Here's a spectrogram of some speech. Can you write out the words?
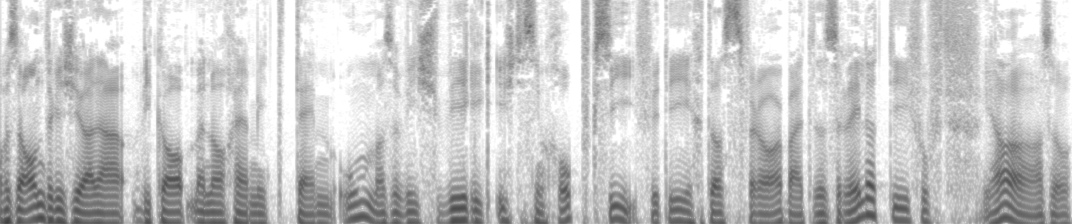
aber das andere ist ja auch, wie geht man nachher mit dem um? Also wie schwierig ist das im Kopf gewesen, für dich, das zu verarbeiten? Das relativ auf, ja, also,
